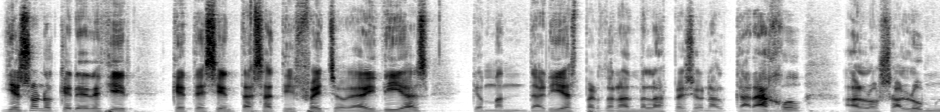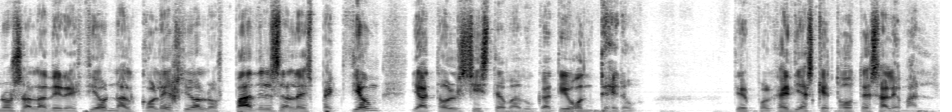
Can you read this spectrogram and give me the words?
Y eso no quiere decir que te sientas satisfecho. Hay días que mandarías, perdonadme la expresión, al carajo a los alumnos, a la dirección, al colegio, a los padres, a la inspección y a todo el sistema educativo entero. Porque hay días que todo te sale mal.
